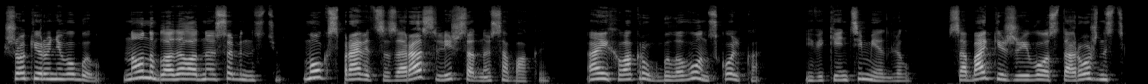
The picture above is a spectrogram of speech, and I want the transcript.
Шокер у него был, но он обладал одной особенностью. Мог справиться за раз лишь с одной собакой. А их вокруг было вон сколько. И Викентий медлил. Собаки же его осторожность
